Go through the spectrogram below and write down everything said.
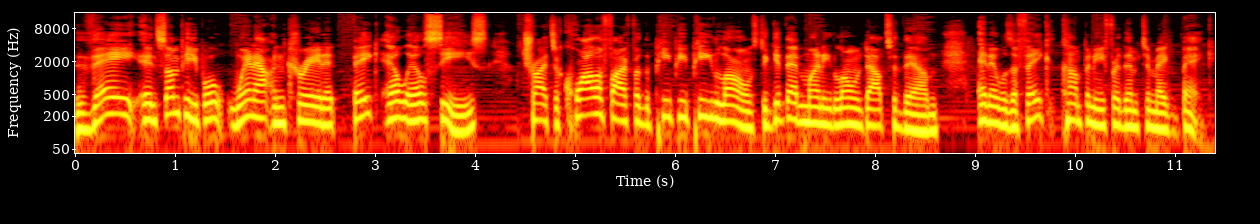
They and some people went out and created fake LLCs, tried to qualify for the PPP loans to get that money loaned out to them, and it was a fake company for them to make bank.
